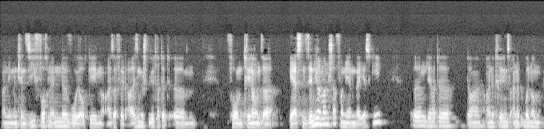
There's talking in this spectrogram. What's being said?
an dem Intensivwochenende, wo ihr auch gegen Eiserfeld Eisen gespielt hattet, ähm, vom Trainer unserer ersten Seniormannschaft von Jan Gajewski. Ähm, der hatte da eine Trainingseinheit übernommen.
